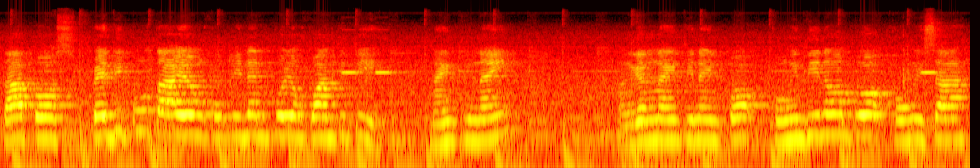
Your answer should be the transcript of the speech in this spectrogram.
Tapos, pwede po tayong kung ilan po yung quantity, 99 hanggang 99 po. Kung hindi naman po, kung isa,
